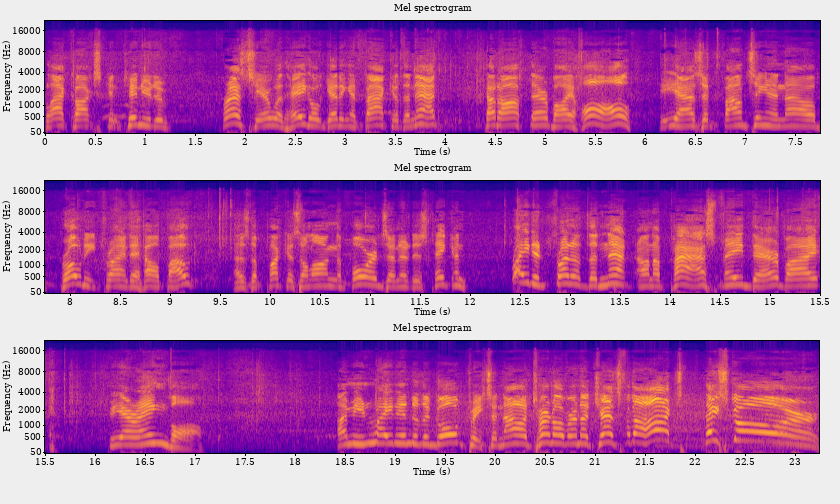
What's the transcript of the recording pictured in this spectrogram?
Blackhawks continue to press here with Hagel getting it back of the net. Cut off there by Holl. He has it bouncing, and now Brodie trying to help out as the puck is along the boards, and it is taken right in front of the net on a pass made there by Pierre Engvall. I mean, right into the goal crease. And now a turnover and a chance for the Hawks. They score!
